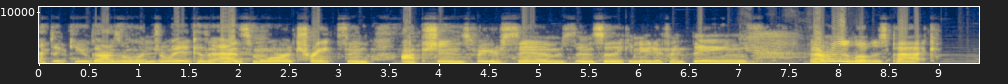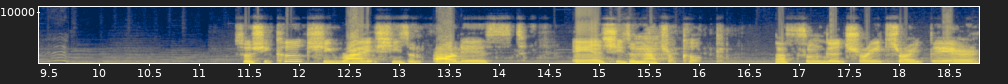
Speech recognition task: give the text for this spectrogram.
I think you guys will enjoy it because it adds more traits and options for your Sims, and so they can do different things. And I really love this pack. So she cooks, she writes, she's an artist, and she's a natural cook. That's some good traits right there.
